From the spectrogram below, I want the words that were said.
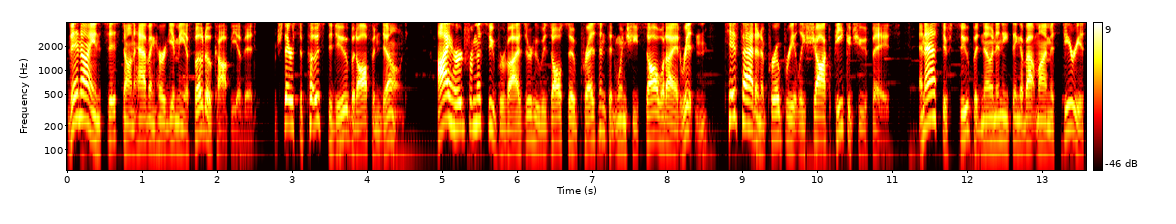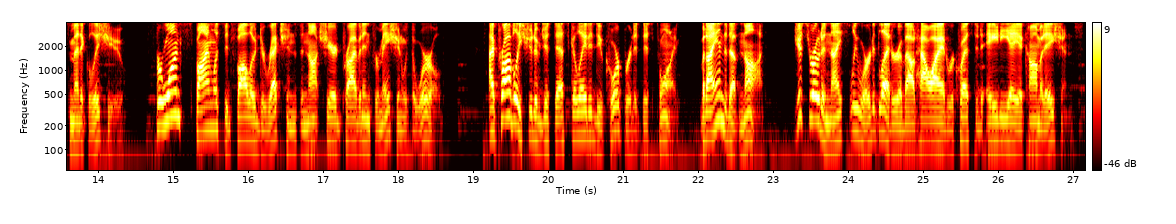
Then I insist on having her give me a photocopy of it, which they're supposed to do but often don't. I heard from the supervisor, who was also present, that when she saw what I had written, Tiff had an appropriately shocked Pikachu face and asked if Soup had known anything about my mysterious medical issue. For once, Spineless had followed directions and not shared private information with the world. I probably should have just escalated to corporate at this point, but I ended up not. Just wrote a nicely worded letter about how I had requested ADA accommodations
